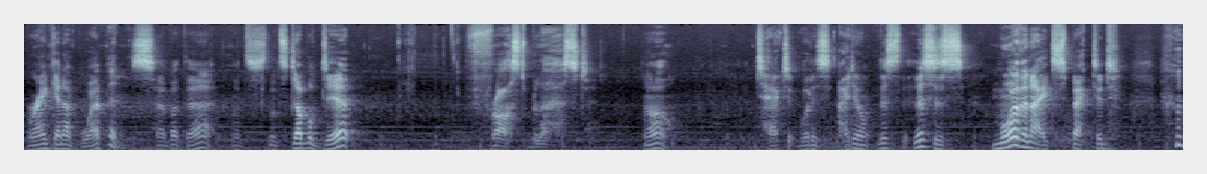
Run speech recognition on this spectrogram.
ranking up weapons. How about that? Let's let's double dip. Frost blast. Oh. Tactic what is I don't this this is more than I expected.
